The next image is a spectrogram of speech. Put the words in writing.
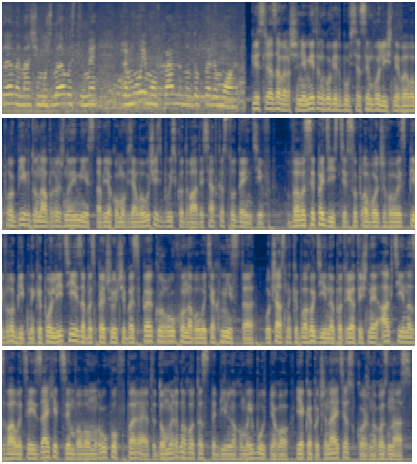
сили, наші можливості, ми прямуємо впевнено до перемоги. Після завершення мітингу відбувся символічний велопробіг до набережної міста, в якому взяли участь близько два десятка студентів. Велосипедістів супроводжували співробітники поліції, забезпечуючи безпеку руху на вулицях міста. Учасники благодійної патріотичної акції назвали цей захід символом руху вперед до мирного та стабільного майбутнього, яке починається з кожного з нас.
